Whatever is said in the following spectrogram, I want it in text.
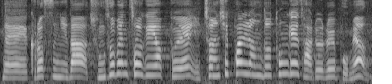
네, 그렇습니다. 중소벤처기업부의 2018년도 통계 자료를 보면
